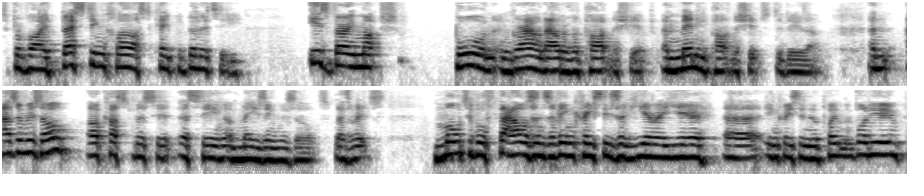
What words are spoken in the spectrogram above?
to provide best in class capability is very much born and ground out of a partnership and many partnerships to do that. And as a result, our customers are seeing amazing results, whether it's multiple thousands of increases of year a year uh, increase in appointment volume,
